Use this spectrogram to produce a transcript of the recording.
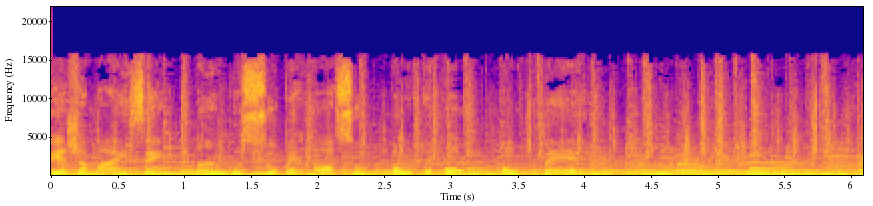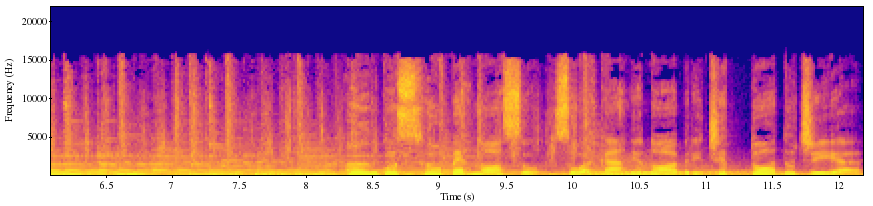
Veja mais em angussupernosso.com.br. Angus Super Nosso, sua carne nobre de todo dia.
